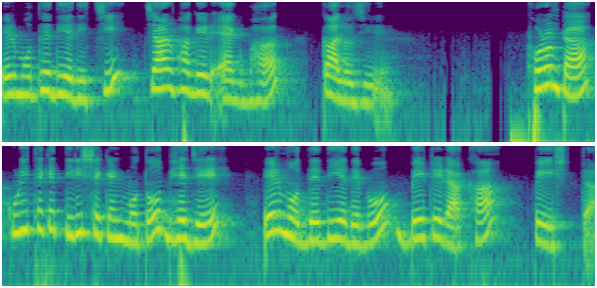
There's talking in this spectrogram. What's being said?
এর মধ্যে দিয়ে দিচ্ছি চার ভাগের এক ভাগ কালো জিরে। ফোড়নটা কুড়ি থেকে তিরিশ সেকেন্ড মতো ভেজে এর মধ্যে দিয়ে দেব বেটে রাখা পেস্টটা।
